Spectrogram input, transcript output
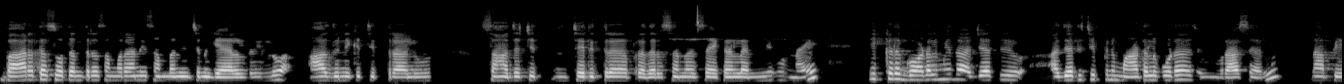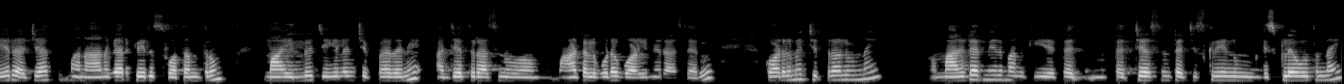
భారత స్వతంత్ర సమరానికి సంబంధించిన గ్యాలరీలో ఆధునిక చిత్రాలు సహజ చరిత్ర ప్రదర్శన సేకరణలు అన్ని ఉన్నాయి. ఇక్కడ గోడల మీద అజాత్ అజాత్ చెప్పిన మాటలు కూడా రాశారు నా పేరు అజాత్ మా నాన్నగారి పేరు స్వతంత్రం మా ఇల్లు జైలని చెప్పారని అజాత్ రాసిన మాటలు కూడా గోడల మీద రాశారు. గోడల మీద చిత్రాలు ఉన్నాయి. మానిటర్ మీద మనకి టచ్ చేస్తున్న టచ్ స్క్రీన్ డిస్ప్లే అవుతున్నాయి.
